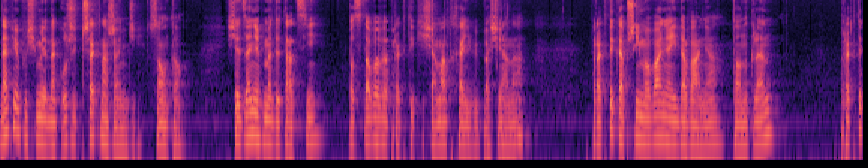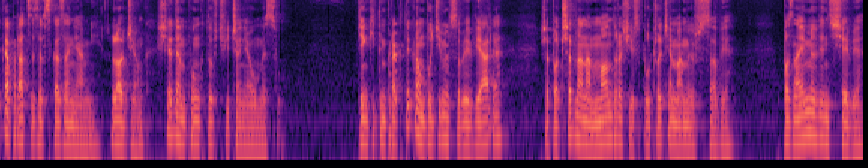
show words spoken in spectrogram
Najpierw musimy jednak użyć trzech narzędzi. Są to siedzenie w medytacji, podstawowe praktyki shamatha i vipassana, praktyka przyjmowania i dawania, tonglen, praktyka pracy ze wskazaniami, lodziąg, 7 punktów ćwiczenia umysłu. Dzięki tym praktykom budzimy w sobie wiarę, że potrzebna nam mądrość i współczucie mamy już w sobie. Poznajmy więc siebie,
